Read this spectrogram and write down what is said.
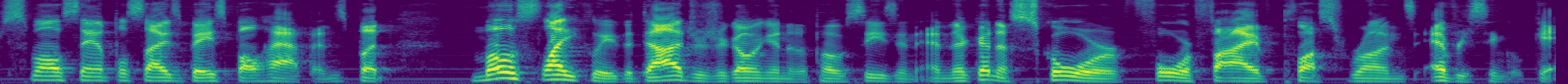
small sample size baseball happens, but most likely the Dodgers are going into the postseason and they're going to score four or five plus runs every single game,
